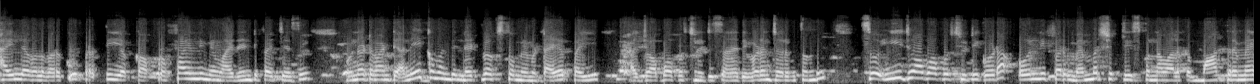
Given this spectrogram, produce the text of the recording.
హై లెవెల్ వరకు ప్రతి ఒక్క ప్రొఫైల్ని మేము ఐడెంటిఫై చేసి ఉన్నటువంటి అనేక మంది నెట్వర్క్స్తో మేము టైప్ అయ్యి ఆ జాబ్ ఆపర్చునిటీస్ అనేది ఇవ్వడం జరుగుతుంది. సో ఈ జాబ్ ఆపర్చునిటీ కూడా ఓన్లీ ఫర్ మెంబర్షిప్ తీసుకున్న వాళ్ళకి మాత్రమే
